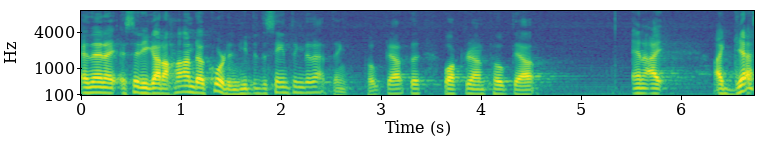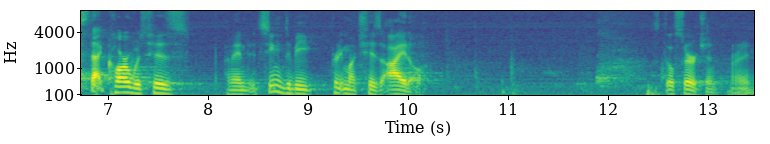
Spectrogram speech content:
And then I, I said he got a Honda Accord, and he did the same thing to that thing. Poked out the, walked around, poked out. And I, I guess that car was his, I mean, it seemed to be pretty much his idol. Still searching, right?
